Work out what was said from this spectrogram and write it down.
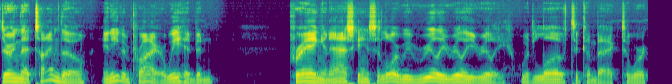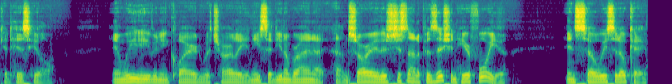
During that time, though, and even prior, we had been praying and asking and said, Lord, we really, really, really would love to come back to work at His Hill. And we even inquired with Charlie, and he said, You know, Brian, I, I'm sorry, there's just not a position here for you. And so we said, Okay.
